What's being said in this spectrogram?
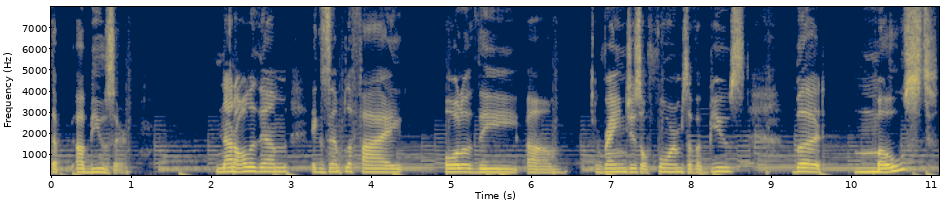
the abuser. Not all of them exemplify all of the um, ranges or forms of abuse, but most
